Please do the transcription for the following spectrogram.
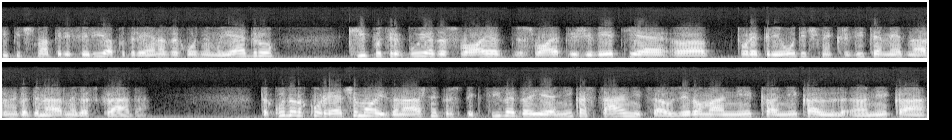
tipična periferija podrejena zahodnemu jedru ki potrebuje za svoje, za svoje preživetje uh, torej periodične kredite mednarodnega denarnega sklada. Tako da lahko rečemo iz današnje perspektive, da je neka stalnica oziroma neka, neka, uh, neka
